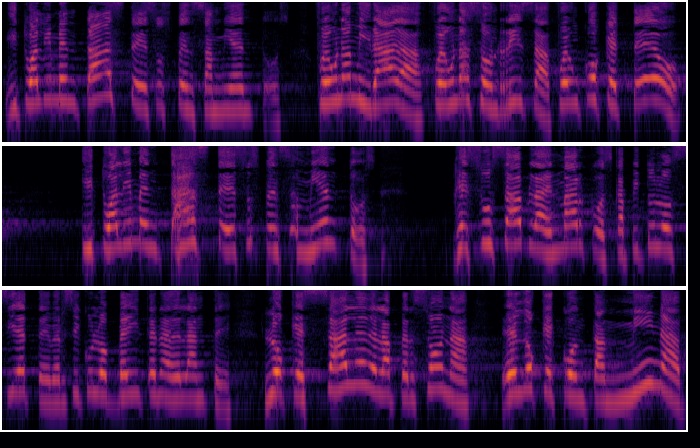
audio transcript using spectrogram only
Y tú alimentaste esos pensamientos. Fue una mirada, fue una sonrisa, fue un coqueteo. Y tú alimentaste esos pensamientos. Jesús habla en Marcos capítulo 7, versículo 20 en adelante. Lo que sale de la persona es lo que contamina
